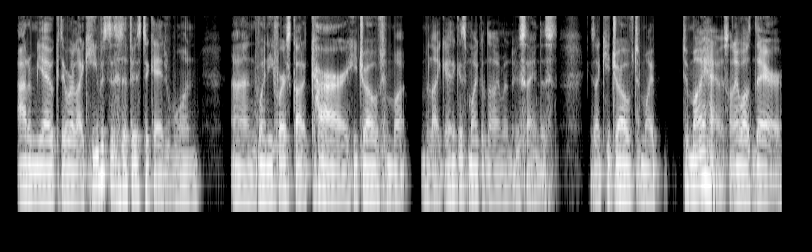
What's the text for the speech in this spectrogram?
Adam Yauch. They were like he was the sophisticated one. And when he first got a car, he drove to my like I think it's Michael Diamond who's saying this. He's like he drove to my to my house and I wasn't there,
